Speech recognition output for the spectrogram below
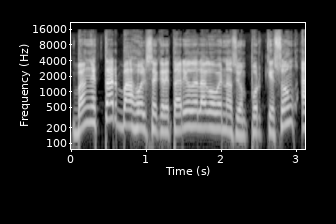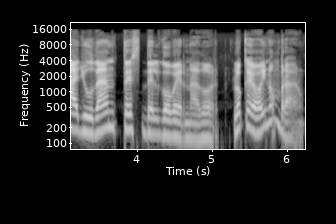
van a estar bajo el secretario de la gobernación porque son ayudantes del gobernador, lo que hoy nombraron.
